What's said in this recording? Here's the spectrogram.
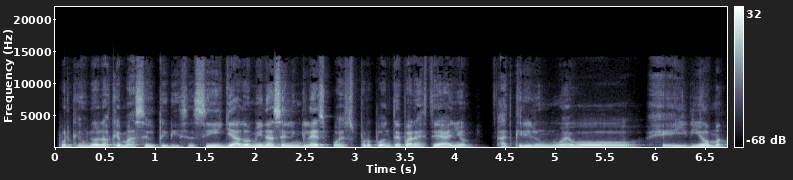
porque es uno de los que más se utiliza. Si ya dominas el inglés, pues proponte para este año adquirir un nuevo eh, idioma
